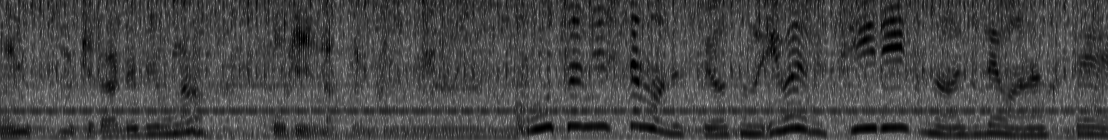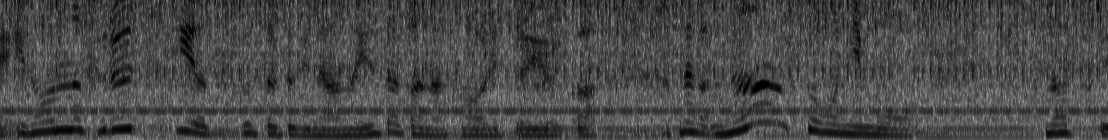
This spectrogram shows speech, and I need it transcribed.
飲み続けられるようなコーヒーになってます紅茶にしてもですよそのいわゆるティーリーフの味ではなくていろんなフルーツティーを作った時のあの豊かな香りというかなんか何層にもなって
